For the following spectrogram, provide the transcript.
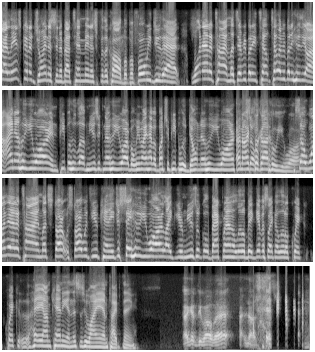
Eileen's going to join us in about ten minutes for the call. But before we do that, one at a time, let's everybody tell tell everybody who they are. I know who you are, and people who love music know who you are. But we might have a bunch of people who don't know who you are. And I so, forgot who you are. So one at a time. Let's start start with you, Kenny. Just say who you are, like your musical background a little bit. Give us like a little quick quick. Hey, I'm Kenny, and this is who I am type thing. I got to do all that? No. I'm kidding.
